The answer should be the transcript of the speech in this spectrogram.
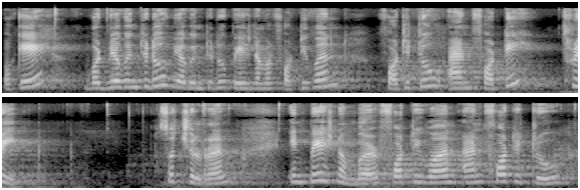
Okay. What we are going to do? We are going to do page number 41, 42 and 43. So children, in page number 41 and 42,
